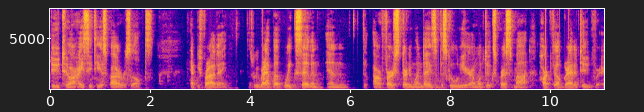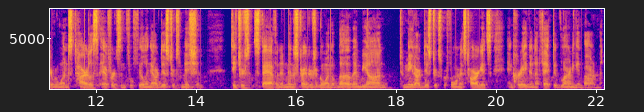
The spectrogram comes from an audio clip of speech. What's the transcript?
due to our ACT Aspire results. Happy Friday. As we wrap up week seven and the, our first 31 days of the school year, I want to express my heartfelt gratitude for everyone's tireless efforts in fulfilling our district's mission. Teachers, staff, and administrators are going above and beyond to meet our district's performance targets and create an effective learning environment.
